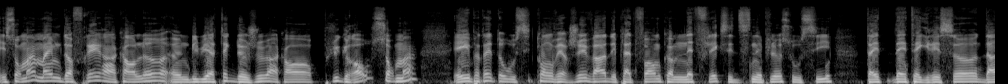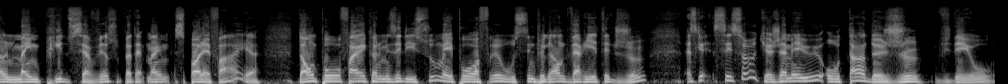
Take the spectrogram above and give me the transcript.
et sûrement même d'offrir encore là une bibliothèque de jeux encore plus grosse, sûrement. Et peut-être aussi de converger vers des plateformes comme Netflix et Disney Plus aussi. Peut-être d'intégrer ça dans le même prix du service ou peut-être même Spotify. Donc, pour faire économiser des sous, mais pour offrir aussi une plus grande variété de jeux. Est-ce que c'est sûr qu'il n'y jamais eu autant de jeux vidéo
